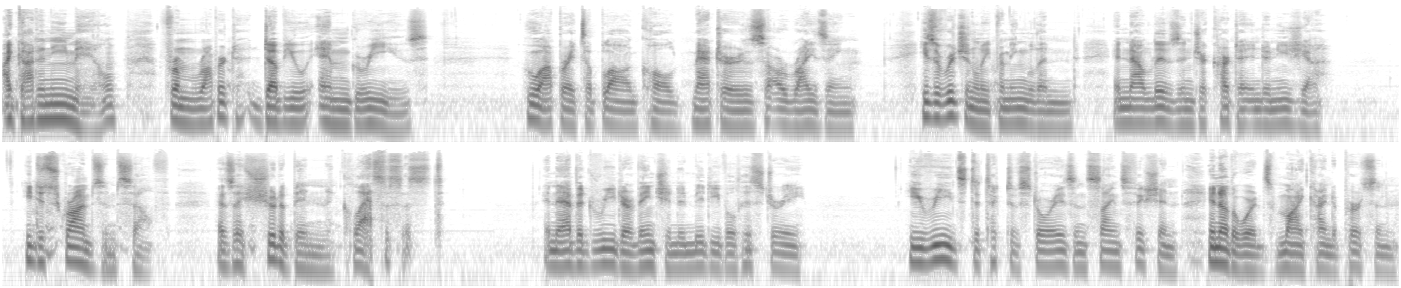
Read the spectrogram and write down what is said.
I got an email from Robert W. M. Greaves, who operates a blog called Matters Arising. He's originally from England and now lives in Jakarta, Indonesia. He describes himself as a should have been classicist, an avid reader of ancient and medieval history. He reads detective stories and science fiction, in other words, my kind of person.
